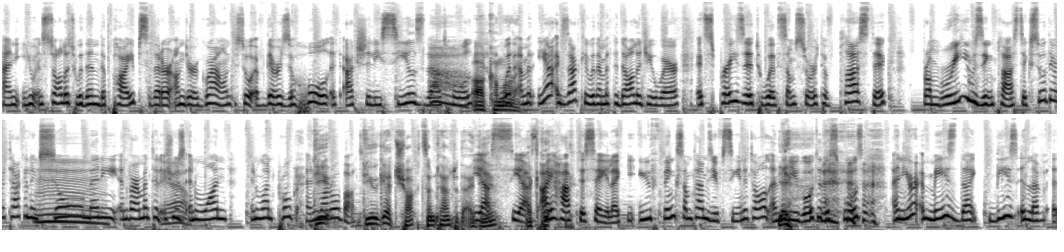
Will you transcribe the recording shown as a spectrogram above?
and you install it within the pipes that are underground. So if there is a hole, it actually seals that hole. Oh, come with on. A, yeah, exactly. With a methodology where it sprays it with some sort of plastic from reusing plastic. So they're tackling so many environmental issues Yeah. in one in one program in Do one you, robot. do you get shocked sometimes with the idea? Yes, yes. Like, I the- have to say, like you think sometimes you've seen it all, and then Yeah. you go to the schools and you're amazed that these eleven, uh,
